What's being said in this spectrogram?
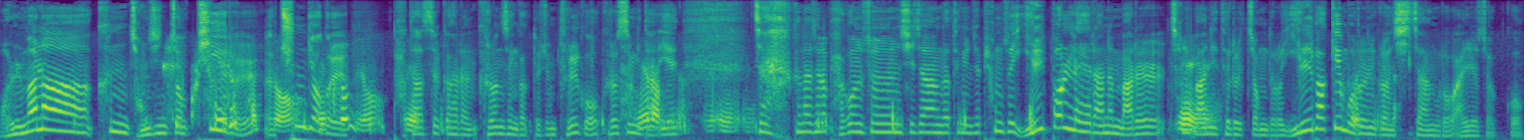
얼마나 큰 정신적 피해를 충격받죠. 네, 충격을 그럼요. 받았을까 하는 그런 생각도 좀 들고 예, 그렇습니다. 예. 예, 예. 자, 그나저나 박원순 시장 같은 경우 이제 평소에 일벌레라는 말을 참 예. 많이 들을 정도로 일밖에 모르는 그런. 시장으로 알려졌고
